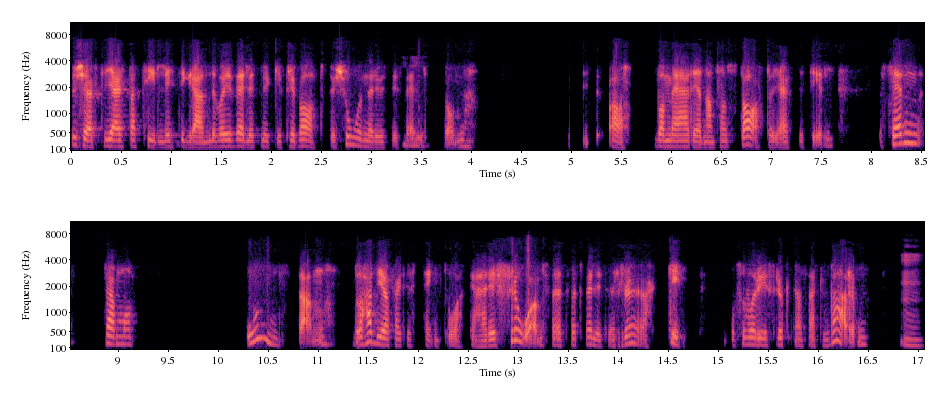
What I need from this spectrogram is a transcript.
försökte hjälpa till lite grann. Det var ju väldigt mycket privatpersoner ute i mm. fält som ja, var med redan från start och hjälpte till. Sen framåt onsdagen, då hade jag faktiskt tänkt åka härifrån för att det var väldigt rökigt. Och så var det ju fruktansvärt varmt. Mm.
